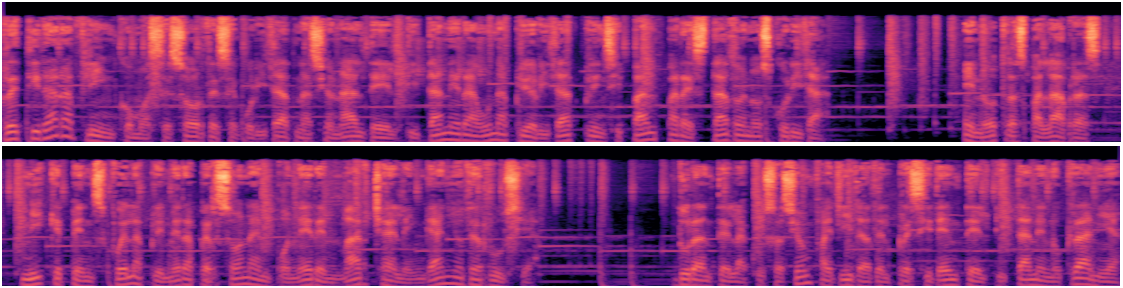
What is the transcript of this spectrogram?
Retirar a Flynn como asesor de seguridad nacional de El Titán era una prioridad principal para Estado en Oscuridad. En otras palabras, Mike Pence fue la primera persona en poner en marcha el engaño de Rusia. Durante la acusación fallida del presidente El Titán en Ucrania,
